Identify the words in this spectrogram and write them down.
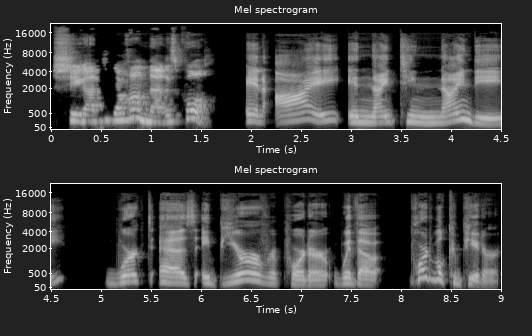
she got to go home. That is cool. And I, in 1990, worked as a bureau reporter with a portable computer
